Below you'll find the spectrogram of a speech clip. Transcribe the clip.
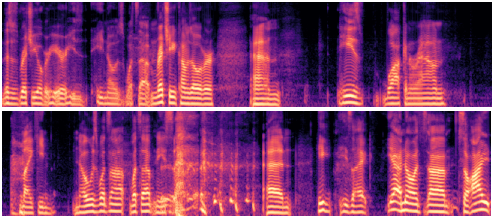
this is Richie over here. He's he knows what's up. And Richie comes over, and he's walking around like he knows what's up. What's up? And he's and he he's like, yeah, no, it's um. So I,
